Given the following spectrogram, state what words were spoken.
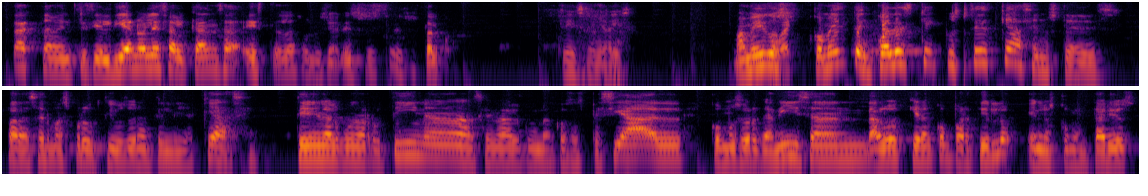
Exactamente. Si el día no les alcanza, esta es la solución. Eso es, eso es tal cual. Sí, señores. Amigos, comenten, ¿cuál es que, ustedes qué hacen ustedes para ser más productivos durante el día? ¿Qué hacen? ¿Tienen alguna rutina? ¿Hacen alguna cosa especial? ¿Cómo se organizan? ¿Algo que quieran compartirlo? En los comentarios,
